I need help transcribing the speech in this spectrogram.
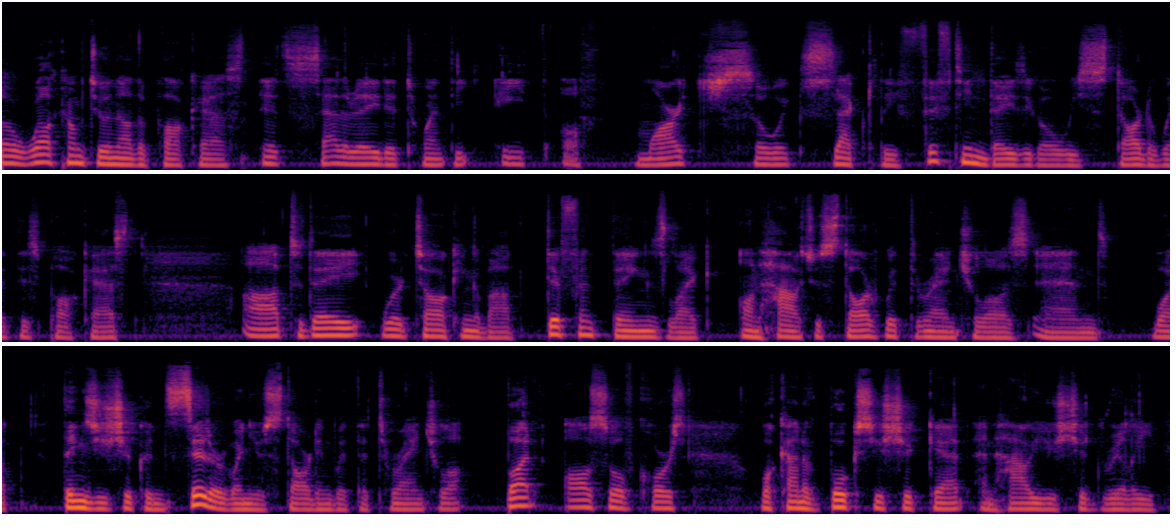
So, welcome to another podcast. It's Saturday, the 28th of March. So, exactly 15 days ago, we started with this podcast. Uh, today, we're talking about different things like on how to start with tarantulas and what things you should consider when you're starting with the tarantula, but also, of course, what kind of books you should get and how you should really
